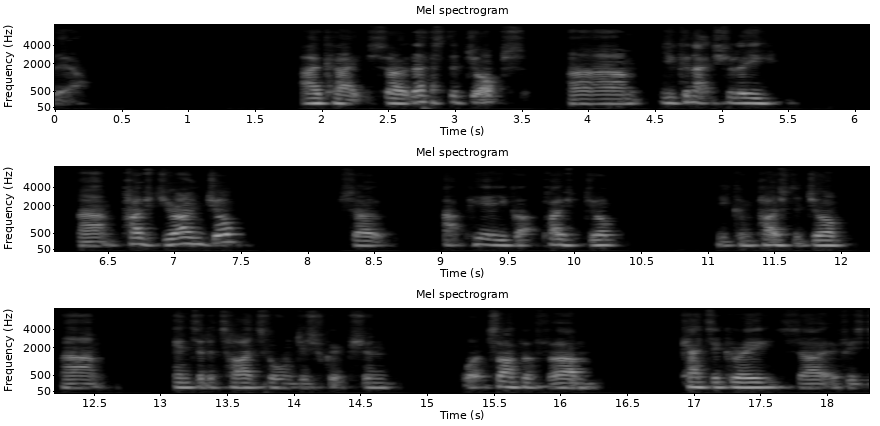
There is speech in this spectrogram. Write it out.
there. Okay, so that's the jobs. Um, you can actually um, post your own job. So up here you've got post job. You can post a job, um, enter the title and description, what type of um, category. So if it's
